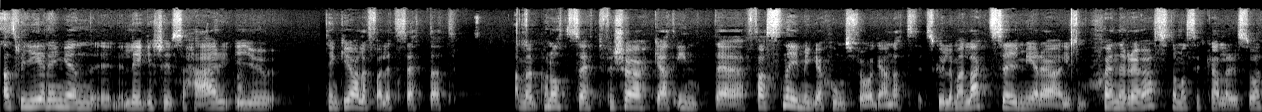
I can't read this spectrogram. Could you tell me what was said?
att regeringen lägger sig så här är ju, tänker jag i alla fall, ett sätt att ja, på något sätt försöka att inte fastna i migrationsfrågan. Att skulle man lagt sig mer liksom, generöst, om man ska kalla det så,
